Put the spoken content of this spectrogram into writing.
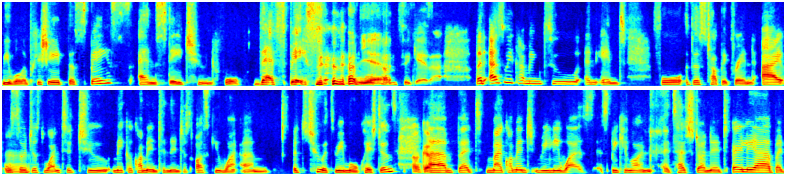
we will appreciate the space and stay tuned for that space that yeah. will come together. But as we're coming to an end for this topic, friend, I also mm. just wanted to make a comment and then just ask you one um two or three more questions. Okay. Um, but my comment really was speaking on. I touched on it earlier, but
